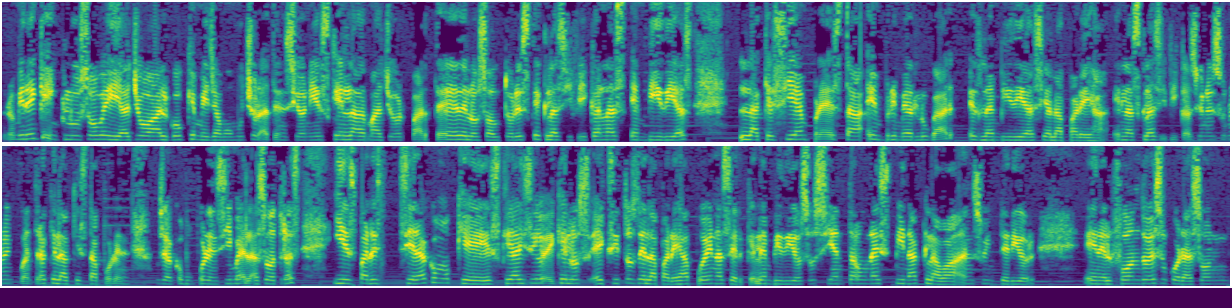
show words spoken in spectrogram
Pero miren que incluso veía yo algo que me llamó mucho la atención y es que en la mayor parte de los autores que clasifican las envidias, la que siempre está en primer lugar es la envidia hacia la pareja. En las clasificaciones uno encuentra que la que está por, en, o sea, como por encima de las otras y es pareciera como que es que hay que los éxitos de la pareja pueden hacer que el envidioso sienta una espina clavada en su interior, en el fondo de su corazón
